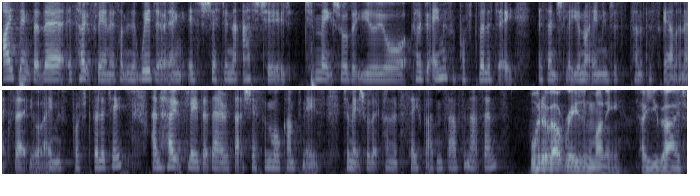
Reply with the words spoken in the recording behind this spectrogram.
I think that there is hopefully, and it's something that we're doing, is shifting that attitude to make sure that you're kind of you're aiming for profitability. Essentially, you're not aiming just kind of for scale and exit. You're aiming for profitability, and hopefully that there is that shift for more companies to make sure that kind of safeguard themselves in that sense. What about raising money? Are you guys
